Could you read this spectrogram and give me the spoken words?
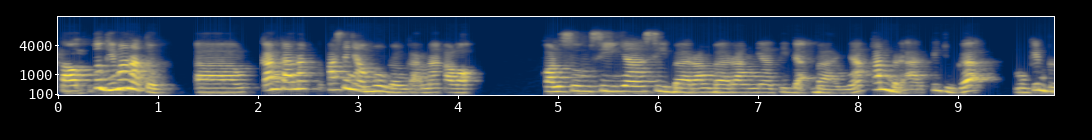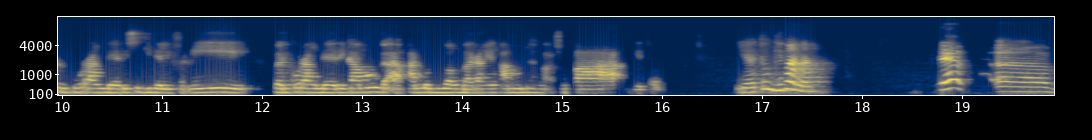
tahu tuh gimana tuh uh, kan karena pasti nyambung dong karena kalau konsumsinya si barang-barangnya tidak banyak kan berarti juga mungkin berkurang dari segi delivery berkurang dari kamu nggak akan membuang barang yang kamu udah nggak suka gitu. Ya itu gimana? Ya uh,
